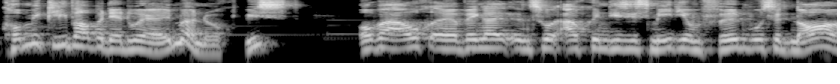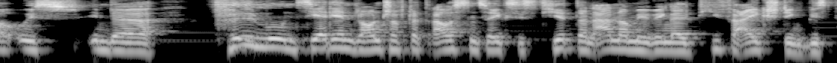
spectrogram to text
Comic-Liebhaber, der du ja immer noch bist, aber auch äh, wenig so auch in dieses Medium Film, wo es halt nah ist in der Film- und Serienlandschaft da draußen so existiert, dann auch noch ein wenig tiefer eingestiegen bist,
